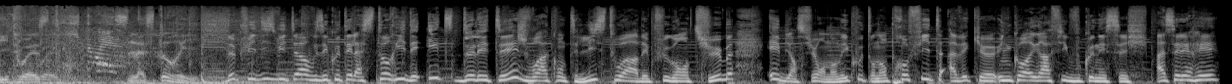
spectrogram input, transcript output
It West, la story. Depuis 18h, vous écoutez la story des hits de l'été. Je vous raconte l'histoire des plus grands tubes. Et bien sûr, on en écoute, on en profite avec euh, une chorégraphie que vous connaissez. Accéléré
